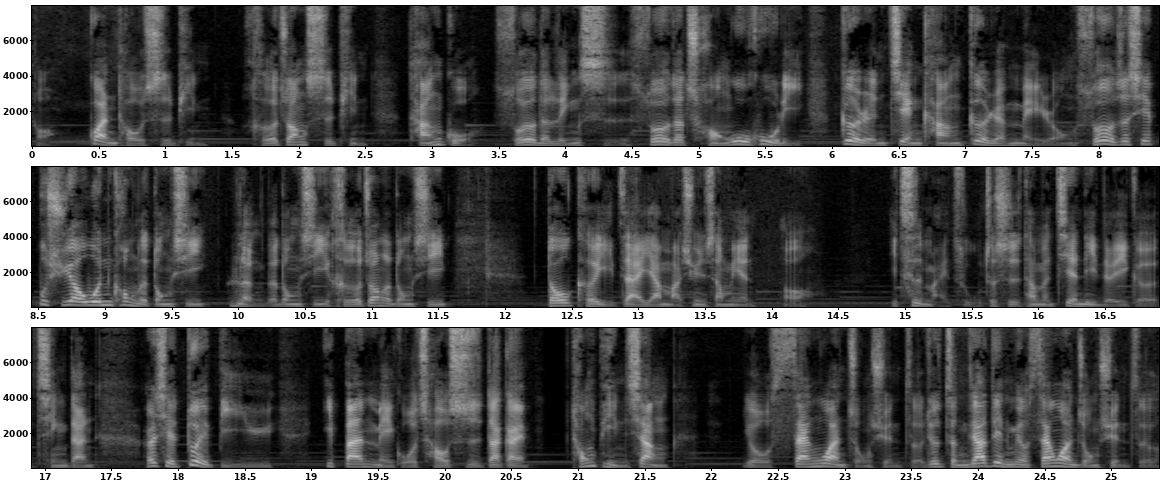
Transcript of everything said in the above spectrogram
哦，罐头食品、盒装食品。糖果、所有的零食、所有的宠物护理、个人健康、个人美容，所有这些不需要温控的东西、冷的东西、盒装的东西，都可以在亚马逊上面哦一次买足，这是他们建立的一个清单。而且对比于一般美国超市，大概同品项有三万种选择，就整家店里面有三万种选择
